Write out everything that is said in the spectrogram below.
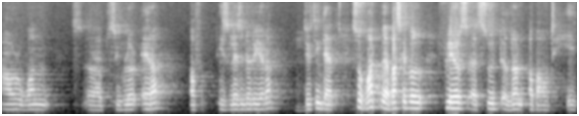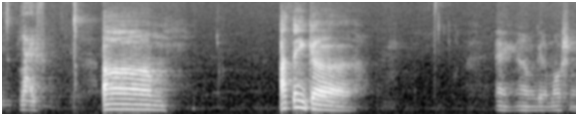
our one singular era of his legendary era. Mm-hmm. Do you think that? So, what basketball players uh, should learn about his life? Um, I think. Hey, I'm gonna get emotional.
